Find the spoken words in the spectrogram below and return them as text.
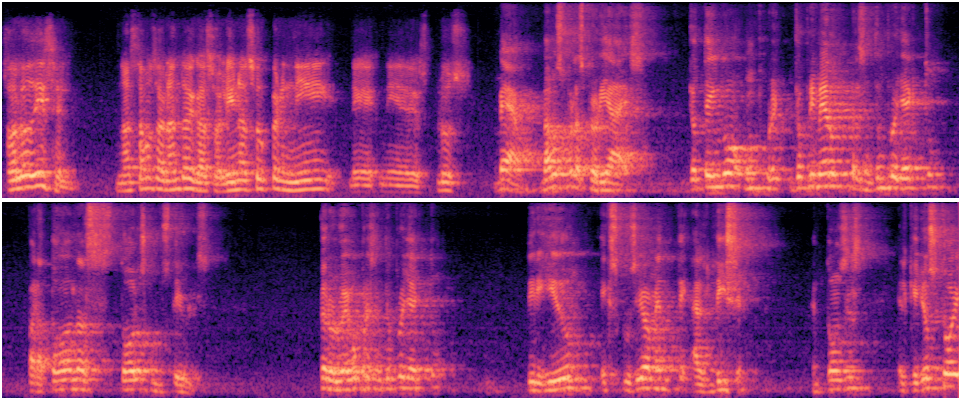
Solo diésel. No estamos hablando de gasolina super ni de, ni de plus. Vean, vamos por las prioridades. Yo tengo un, yo primero presenté un proyecto para todas las, todos los combustibles, pero luego presenté un proyecto dirigido exclusivamente al diésel. Entonces, el que yo estoy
